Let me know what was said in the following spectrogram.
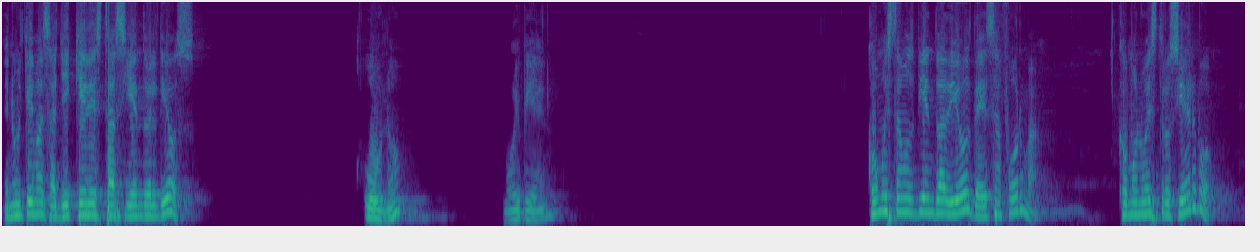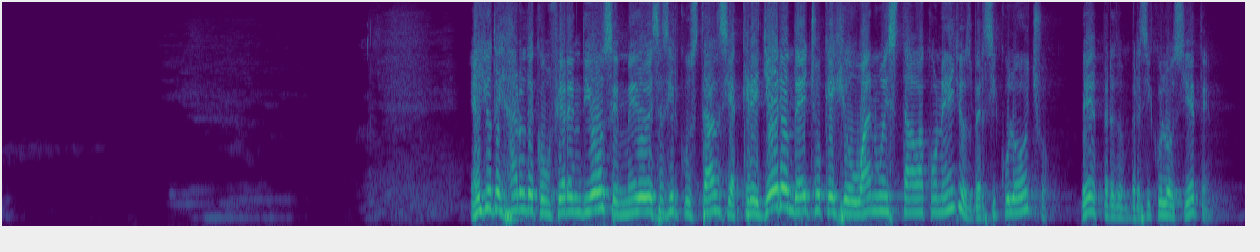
En últimas, allí, ¿quién está siendo el Dios? Uno. Muy bien. ¿Cómo estamos viendo a Dios de esa forma? Como nuestro siervo. Ellos dejaron de confiar en Dios en medio de esa circunstancia. Creyeron, de hecho, que Jehová no estaba con ellos. Versículo 8. Ve, perdón, versículo 7.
